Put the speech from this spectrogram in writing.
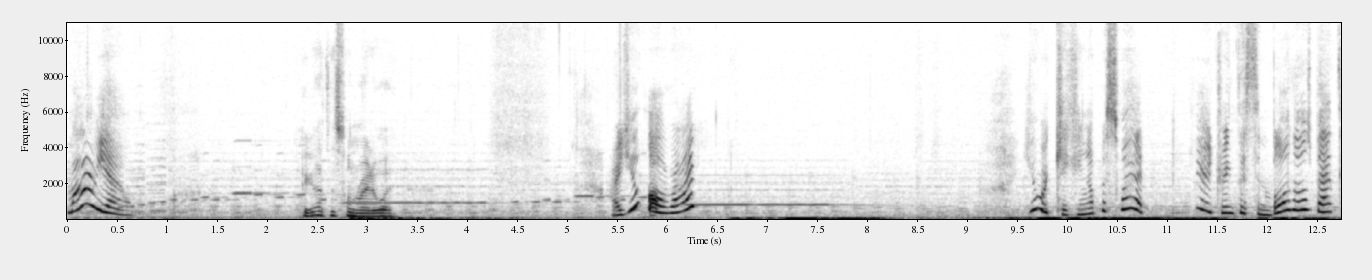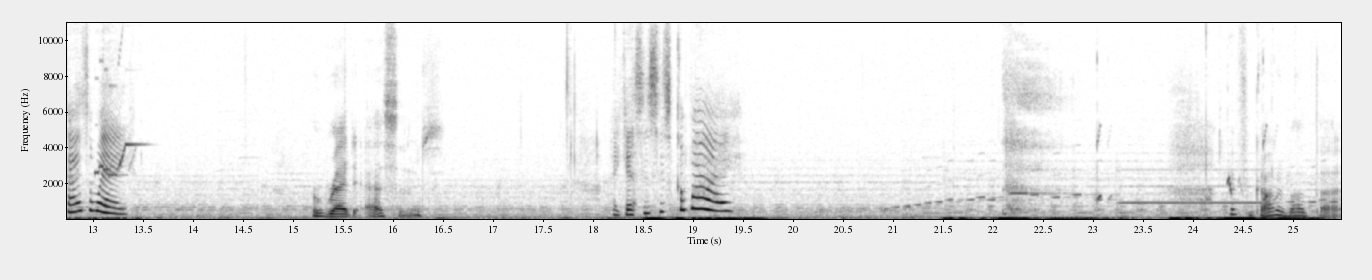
Mario, I got this one right away. are you alright? Kicking up a sweat. Here, drink this and blow those bad guys away. A red essence. I guess this is goodbye. I forgot about that.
